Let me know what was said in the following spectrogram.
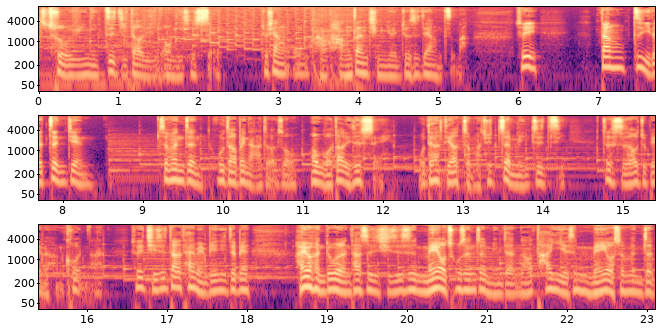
处于你自己到底哦，你是谁？就像我航航站情缘就是这样子嘛。所以，当自己的证件、身份证、护照被拿走的时候，哦，我到底是谁？我到底要怎么去证明自己？这时候就变得很困难。所以，其实到泰缅边境这边，还有很多人他是其实是没有出生证明的，然后他也是没有身份证。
